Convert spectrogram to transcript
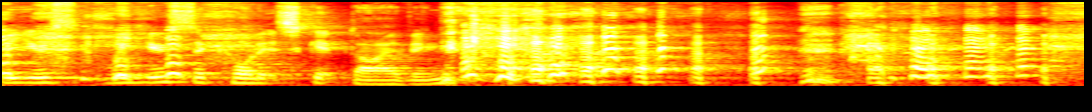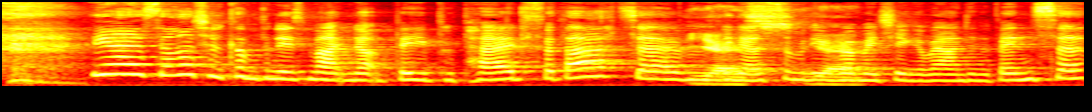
we, used, we used to call it skip diving. Yes, a lot of companies might not be prepared for that. Um, yes, you know, somebody yeah. rummaging around in the bin. So,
